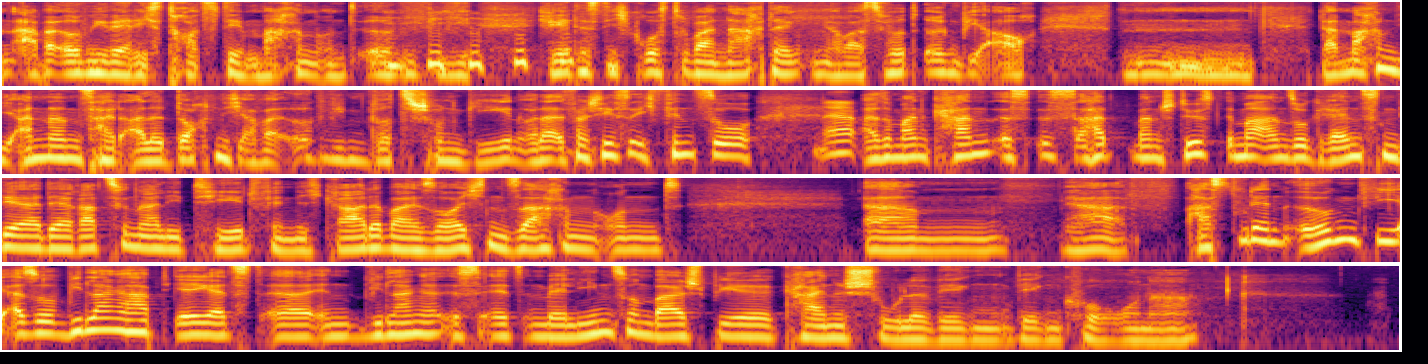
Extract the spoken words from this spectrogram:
aber irgendwie werde ich es trotzdem machen und irgendwie, ich werde jetzt nicht groß drüber nachdenken, aber es wird irgendwie auch, mh, mm, dann machen die anderen es halt alle doch nicht, aber irgendwie wird es schon gehen. Oder verstehst du, ich finde so, ja. also man kann, es ist, hat, man stößt immer an so Grenzen der, der Rationalität, finde ich, gerade bei solchen Sachen und ähm, ja, hast du denn irgendwie, also wie lange habt ihr jetzt, äh, in, wie lange ist jetzt in Berlin zum Beispiel keine Schule wegen, wegen Corona?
